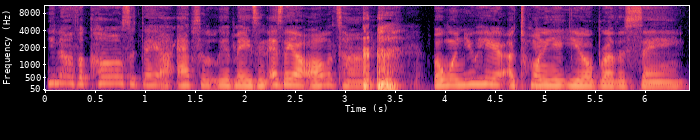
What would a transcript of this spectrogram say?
You know, the calls today are absolutely amazing, as they are all the time. but when you hear a 28 year old brother saying,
